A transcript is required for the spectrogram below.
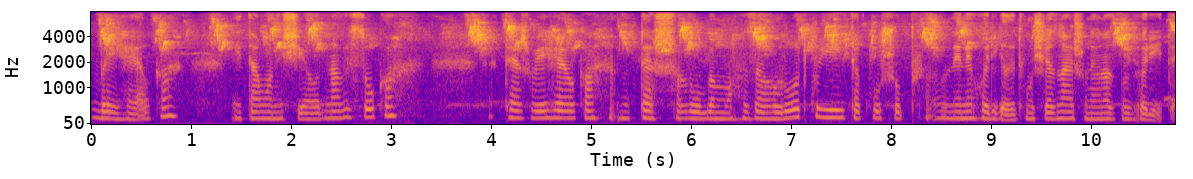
Вейгелка. І там вон ще одна висока. Теж вейгелка. Теж робимо загородку їй таку, щоб вони не горіли, тому що я знаю, що вони в нас будуть горіти.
